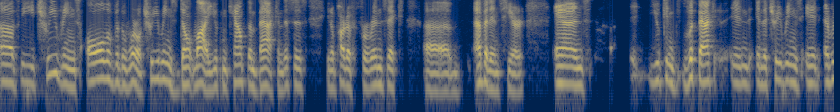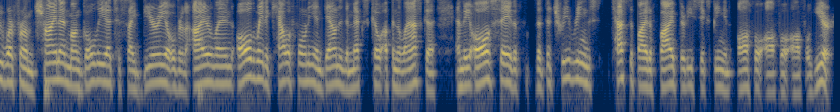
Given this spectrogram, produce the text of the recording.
of the tree rings all over the world. Tree rings don't lie. You can count them back, and this is you know part of forensic uh, evidence here. And you can look back in in the tree rings in everywhere from China and Mongolia to Siberia over to Ireland, all the way to California and down into Mexico, up in Alaska, and they all say that that the tree rings testify to 536 being an awful, awful, awful year.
